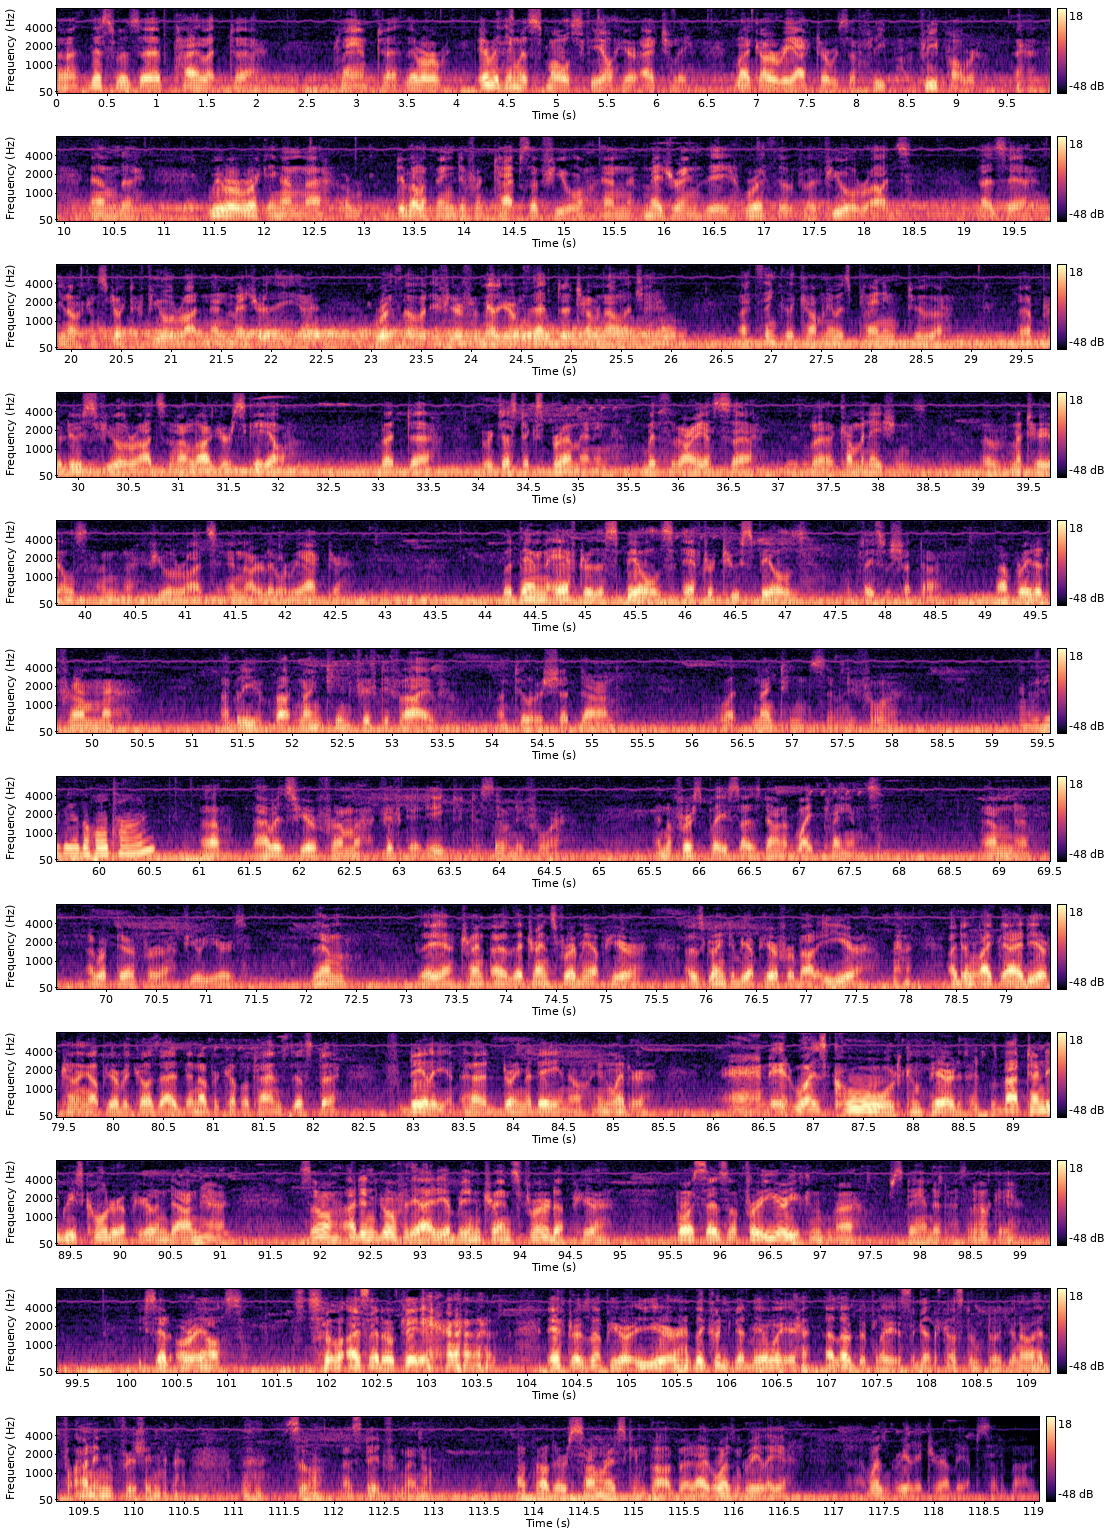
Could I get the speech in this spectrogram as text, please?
Uh, this was a pilot uh, plant. Uh, there were everything was small scale here, actually. Like our reactor was a flea, flea power, and uh, we were working on uh, developing different types of fuel and measuring the worth of, fuel rods as a, you know construct a fuel rod and then measure the uh, worth of it. If you're familiar with that uh, terminology, I think the company was planning to uh, uh, produce fuel rods on a larger scale, but uh, we're just experimenting with various uh, combinations of materials and fuel rods in our little reactor. But then after the spills, after two spills, the place was shut down. It operated from, uh, I believe, about 1955 until it was shut down. What, 1974? You there the whole time? Uh, I was here from uh, 58 to 74. In the first place, I was down at White Plains, and uh, I worked there for a few years. Then they uh, tra- uh, they transferred me up here. I was going to be up here for about a year. I didn't like the idea of coming up here because I had been up a couple times just uh, daily uh, during the day, you know, in winter. And it was cold compared. It was about 10 degrees colder up here than down there. So I didn't go for the idea of being transferred up here. The Boss says, well, for a year you can uh, stand it. I said, okay. He said, or else. So I said, okay. After I was up here a year, they couldn't get me away. I loved the place. I got accustomed to it, you know. I had hunting, fishing. so I stayed from then on. I felt there was some risk involved, but I wasn't really, I wasn't really terribly upset about it.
